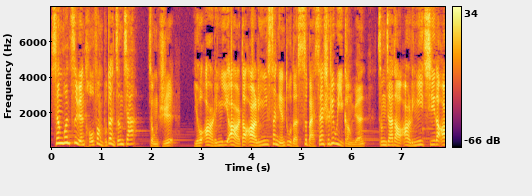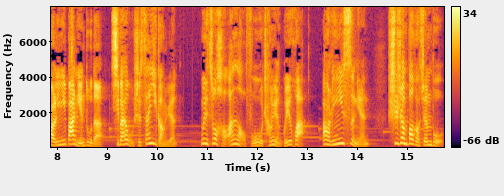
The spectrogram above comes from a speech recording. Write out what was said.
相关资源投放不断增加，总值由二零一二到二零一三年度的四百三十六亿港元，增加到二零一七到二零一八年度的七百五十三亿港元。为做好安老服务长远规划，二零一四年施政报告宣布，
